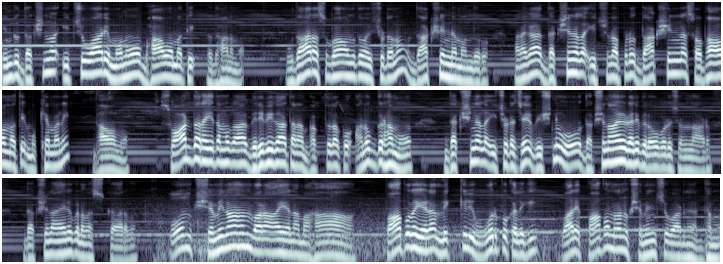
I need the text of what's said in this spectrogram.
ఇందు దక్షిణ ఇచ్చువారి మనోభావమతి ప్రధానము. ఉదార స్వభావముతో ఇచ్చుటను దాక్షిణ్యమందురు. అనగా దక్షిణల ఇచ్చినప్పుడు దాక్షిణ్య స్వభావమతి ముఖ్యమని భావము. స్వార్థరహితముగా విరివిగా తన భక్తులకు అనుగ్రహము దక్షిణల ఇచ్చుటచే విష్ణువు దక్షిణాయుడని పిలువబడుచున్నాడు. దక్షిణాయనకు నమస్కారం ఓం క్షమినాం వరాయ నమ. పాపుల ఎడ మిక్కిలి ఓర్పు కలిగి వారి పాపములను క్షమించువాడని అర్థము.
